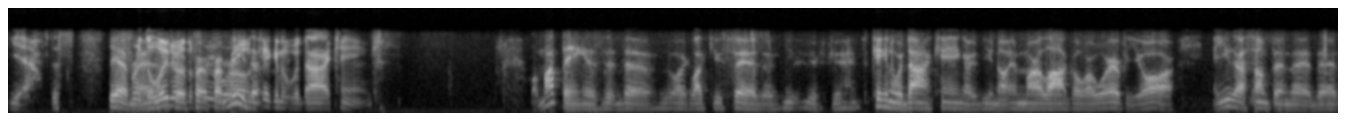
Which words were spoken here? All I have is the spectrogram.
yeah this Yeah, the, man. the leader for, of the for, free for world me, the, kicking it with Don King Well, my thing is that the like like you said, the, if you're kicking it with Don King or you know in Mar-a-Lago or wherever you are, and you got something that that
